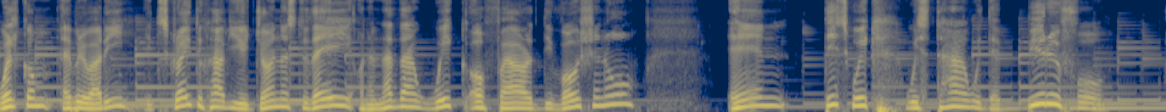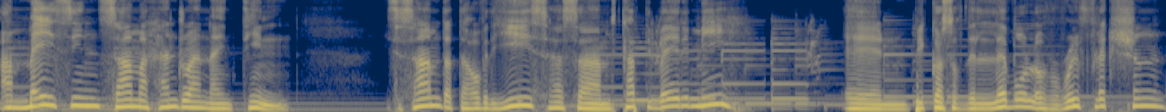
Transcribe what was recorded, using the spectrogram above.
Welcome, everybody. It's great to have you join us today on another week of our devotional. And this week, we start with the beautiful, amazing Psalm 119. It's a psalm that over the years has um, captivated me, and because of the level of reflection,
